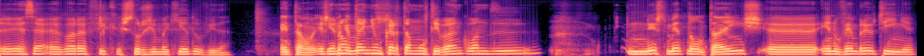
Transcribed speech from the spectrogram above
Essa, agora surgiu-me aqui a dúvida. Então, Eu não tenho um cartão multibanco onde. Neste momento não tens, em novembro eu tinha.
